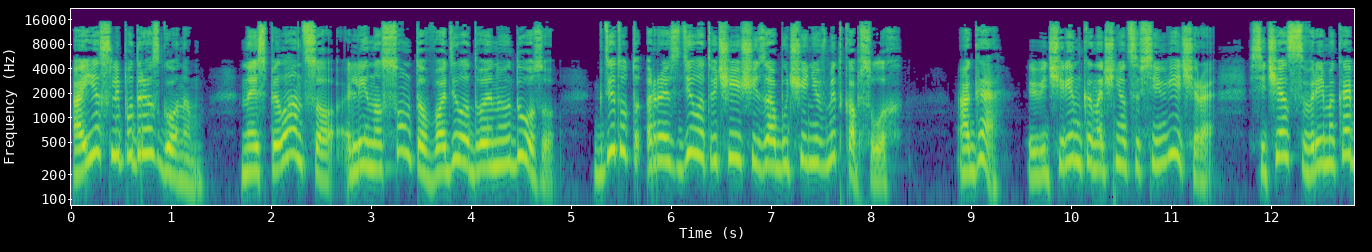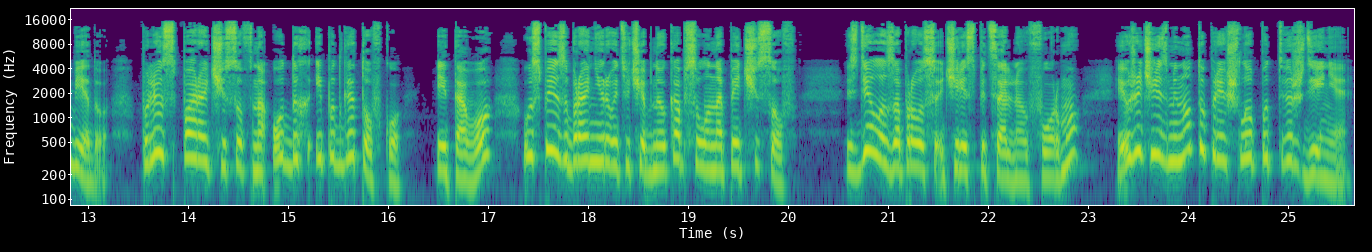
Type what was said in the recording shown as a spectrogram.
а если под разгоном? На эспиланцо Лина Сунта вводила двойную дозу — где тут раздел, отвечающий за обучение в медкапсулах? Ага, вечеринка начнется в семь вечера. Сейчас время к обеду, плюс пара часов на отдых и подготовку. Итого, успею забронировать учебную капсулу на пять часов. Сделала запрос через специальную форму, и уже через минуту пришло подтверждение.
